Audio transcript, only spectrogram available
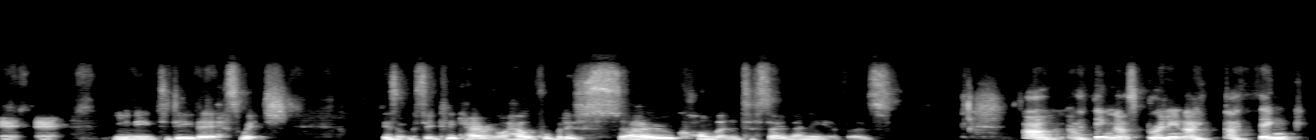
eh, eh, you need to do this, which isn't particularly caring or helpful, but is so common to so many of us? Oh, I think that's brilliant. I, I think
